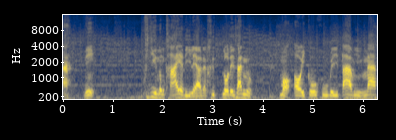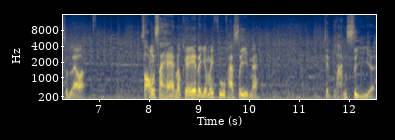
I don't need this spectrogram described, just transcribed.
อะนี่พี่ยืนตรงท้ายอะดีแล้วนะคือโรเดชั่นเหมาะเอาไอโกคูเบต้ามายิงหน้าสุดแล้วอะสองแสนโอเค แต่ยังไม่ฟูลพาสซีฟนะเจ็ดล้านสี่อะ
